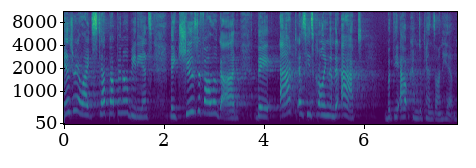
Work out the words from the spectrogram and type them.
Israelites step up in obedience. They choose to follow God. They act as He's calling them to act, but the outcome depends on Him.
